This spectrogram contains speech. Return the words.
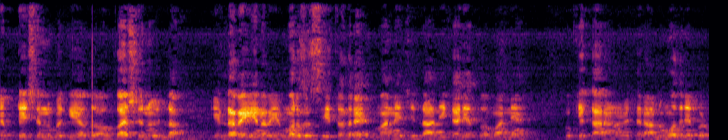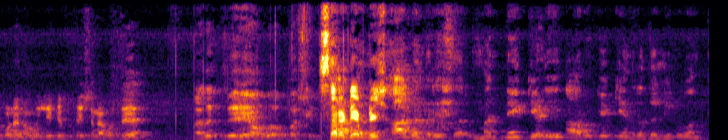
ಡೆಪ್ಟೇಷನ್ ಬಗ್ಗೆ ಯಾವುದು ಅವಕಾಶನೂ ಇಲ್ಲ. ಎಲ್ಲರ ಏನಾರ ಎಮರ್ಜೆನ್ಸಿ ಇತ್ತಂದ್ರೆ ಮಾನ್ಯ ಜಿಲ್ಲಾಧಿಕಾರಿ ಅಥವಾ ಮಾನ್ಯ ಮುಖ್ಯ ಕಾರ್ಯನಿರ್ವಾಹಕರ ಅನುಮೋದನೆ ಪಡ್ಕೊಂಡೆ ನಾವು ಇಲ್ಲಿ ಡೆಪ್ಟೇಷನ್ ಆಗುತ್ತೆ. ಅದಕ್ಕೆ ಬೇರೆ ಯಾವುದು ಅವಕಾಶ ಇಲ್ಲ. ಸರ್ ಡೆಪ್ಟೇಷನ್ ಹಾಗಂದ್ರೆ ಸರ್ ಮೊನ್ನೆ ಕೇಳಿ ಆರೋಗ್ಯ ಕೇಂದ್ರದಲ್ಲಿರುವಂಥ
